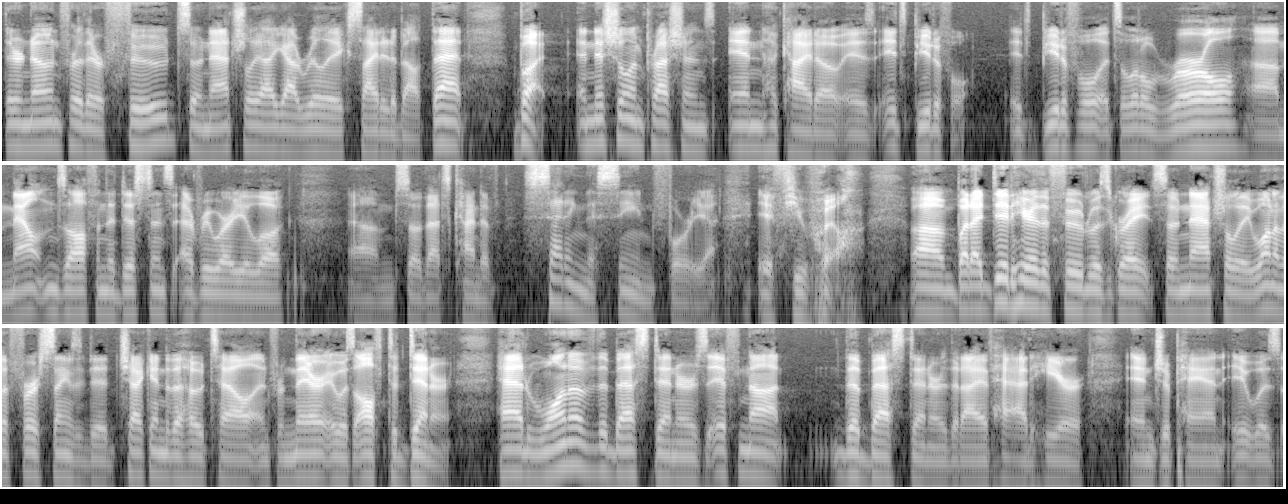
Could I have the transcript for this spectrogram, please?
They're known for their food, so naturally I got really excited about that. But initial impressions in Hokkaido is it's beautiful. It's beautiful. It's a little rural, uh, mountains off in the distance everywhere you look. Um, so that's kind of setting the scene for you, if you will. Um, but I did hear the food was great, so naturally, one of the first things I did check into the hotel, and from there it was off to dinner. Had one of the best dinners, if not the best dinner that I have had here in Japan. It was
